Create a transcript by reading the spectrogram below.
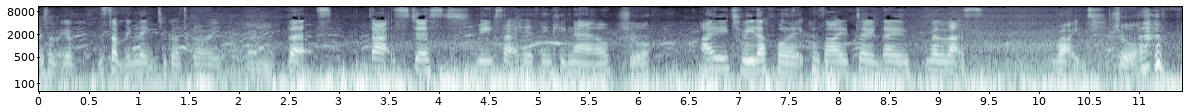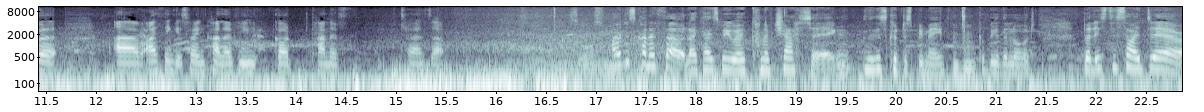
is something of is something linked to God's glory mm. but that's just me sat here thinking now Sure. I need to read up on it because I don't know whether that's right Sure. but um, I think it's when kind of you God kind of turns up That's awesome. I just kind of felt like as we were kind of chatting, this could just be me, Mhm. could be the Lord, but it's this idea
